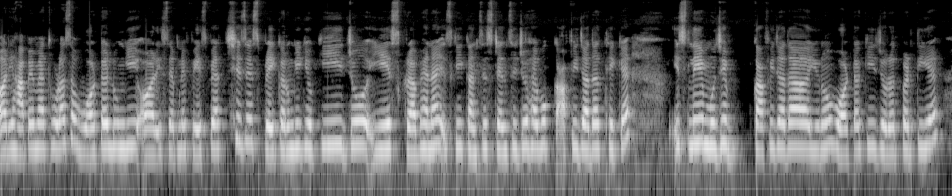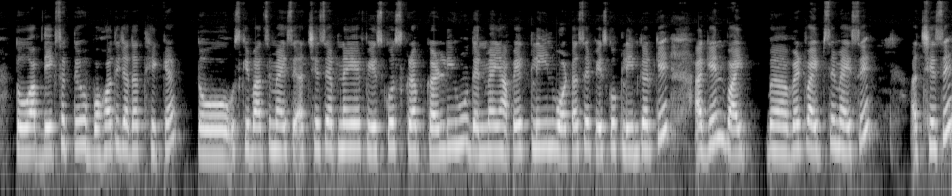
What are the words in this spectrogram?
और यहाँ पे मैं थोड़ा सा वाटर लूँगी और इसे अपने फेस पे अच्छे से स्प्रे करूँगी क्योंकि जो ये स्क्रब है ना, इसकी कंसिस्टेंसी जो है वो काफ़ी ज़्यादा थिक है। इसलिए मुझे काफ़ी ज़्यादा यू नो वाटर की ज़रूरत पड़ती है। तो आप देख सकते हो, बहुत ही ज़्यादा थिक है। तो उसके बाद से मैं इसे अच्छे से अपने ये फेस को स्क्रब कर ली हूँ। देन मैं यहाँ पे क्लीन वाटर से फेस को क्लीन करके अगेन वाइप वेट वाइप से मैं इसे अच्छे से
